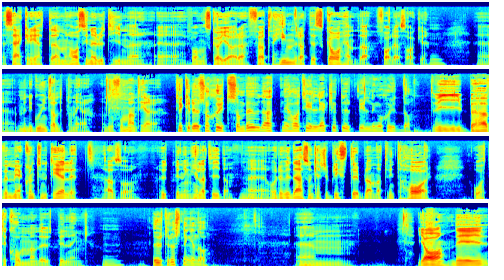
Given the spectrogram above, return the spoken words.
säkerheten, man har sina rutiner, eh, vad man ska göra för att förhindra att det ska hända farliga saker. Mm. Eh, men det går ju inte alltid att planera och då får man hantera det. Tycker du som skyddsombud att ni har tillräckligt utbildning och skydd då? Vi behöver mer kontinuerligt, alltså utbildning hela tiden. Mm. Eh, och det är väl där som kanske brister ibland, att vi inte har återkommande utbildning. Mm. Utrustningen då? Um, ja, det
